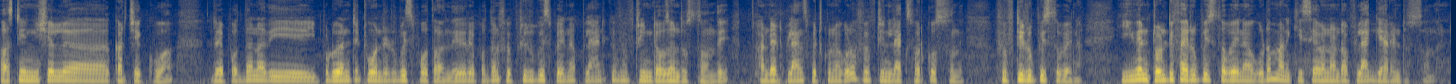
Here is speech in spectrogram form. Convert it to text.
ఫస్ట్ ఇనిషియల్ uh, ఖర్చు ఎక్కువ. రేపొద్దున అది ఇప్పుడు అంటే టూ హండ్రెడ్ రూపీస్ పోతుంది. రేపొద్దున ఫిఫ్టీ రూపీస్ పైన ప్లాంట్కి ఫిఫ్టీన్ థౌసండ్ వస్తుంది. హండ్రెడ్ ప్లాన్స్ పెట్టుకున్నా కూడా ఫిఫ్టీన్ ల్యాక్స్ వరకు వస్తుంది. ఫిఫ్టీ రూపీస్తో పోయినా. ఈవెన్ ట్వంటీ ఫైవ్ రూపీస్తో పోయినా కూడా మనకి seven and half lakh guarantee వస్తుందండి.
